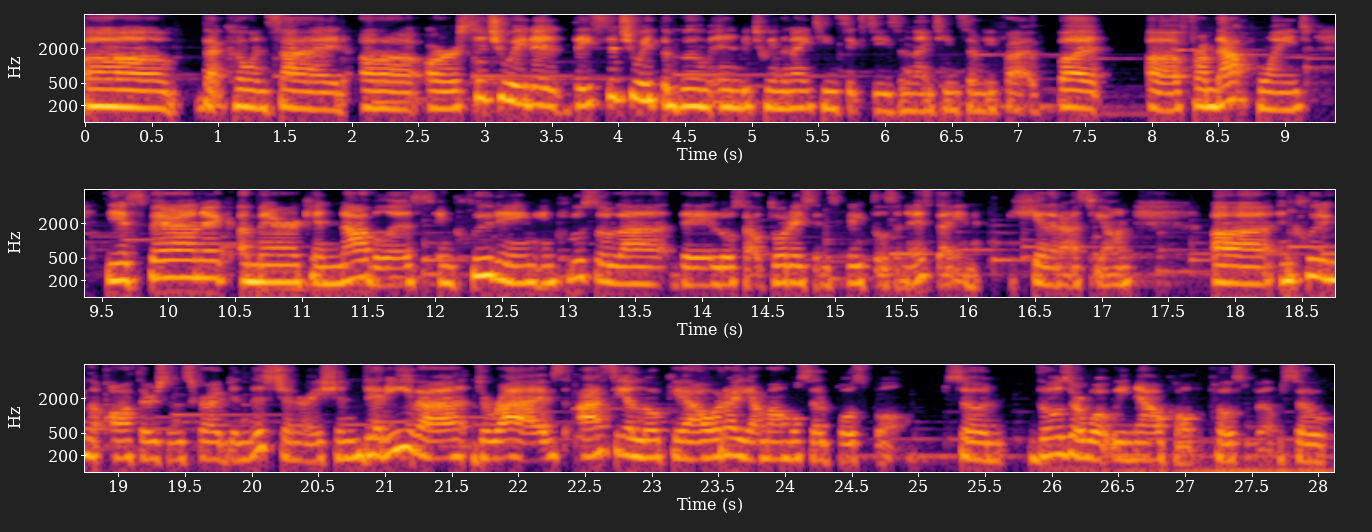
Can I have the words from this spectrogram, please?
uh, that coincide uh, are situated, they situate the boom in between the 1960s and 1975. But uh, from that point, the Hispanic American novelists, including incluso la de los autores inscritos en esta generación, uh, including the authors inscribed in this generation, deriva, derives hacia lo que ahora llamamos el post-boom. So those are what we now call the post-boom. So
